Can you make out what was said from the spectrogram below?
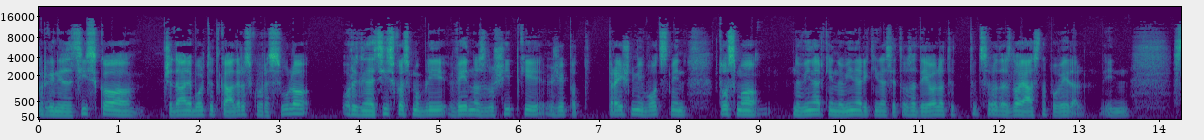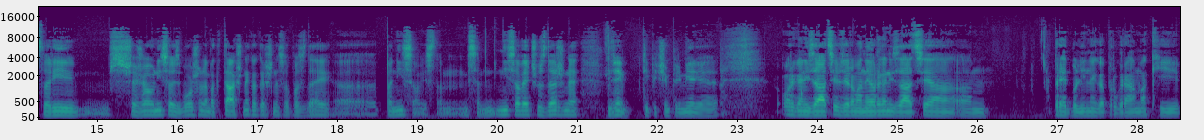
organizacijsko če dalje bolj tudi kadrovsko razsulo. Organizacijsko smo bili vedno zelo šipki, že pod prejšnjimi vodstvi in to smo novinarki in novinari, ki nas je to zadevalo, tudi, tudi seveda zelo jasno povedali. In stvari še žal niso izboljšale, ampak takšne, kakršne so pa zdaj, uh, pa niso, mislim, mislim, niso več vzdržne. Ne vem, tipičen primer je organizacija oziroma neorganizacija um, predbolinega programa, ki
